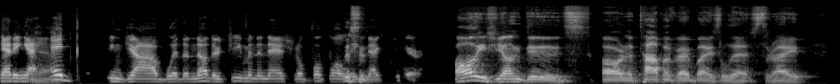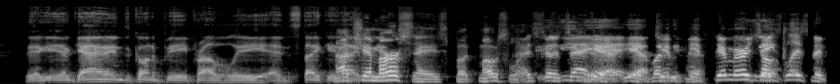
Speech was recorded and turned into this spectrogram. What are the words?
getting a yeah. head coaching job with another team in the National Football League next year. All these young dudes are on the top of everybody's list, right? Yeah, Gannon's going to be probably, and Steichen. Not Jim Irsay's, but mostly. I was going to say, yeah, yeah. If, but, Jim, yeah. if Jim Irsay's you know, listening,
